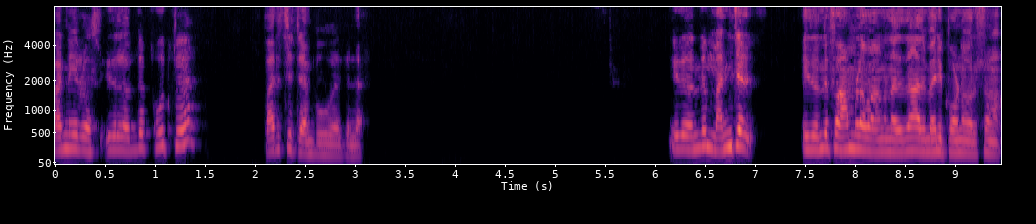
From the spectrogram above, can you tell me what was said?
பன்னீர் ரோஸ். இதில் வந்து பூத்து பறிச்சிட்டேன் பூ இதில். இது வந்து மஞ்சள். இது வந்து ஃபார்மில் வாங்கினது தான் அது மாதிரி போன வருஷம்.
